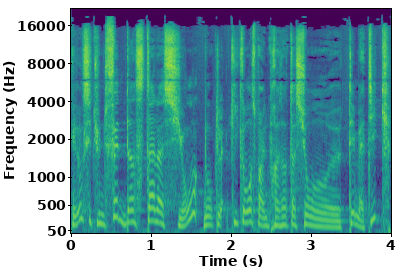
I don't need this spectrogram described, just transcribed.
Et donc c'est une fête d'installation, donc qui commence par une présentation euh, thématique.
